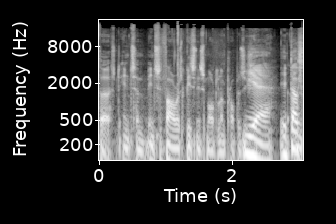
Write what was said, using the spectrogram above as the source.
first into insofar as business model and proposition. Yeah, it does I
